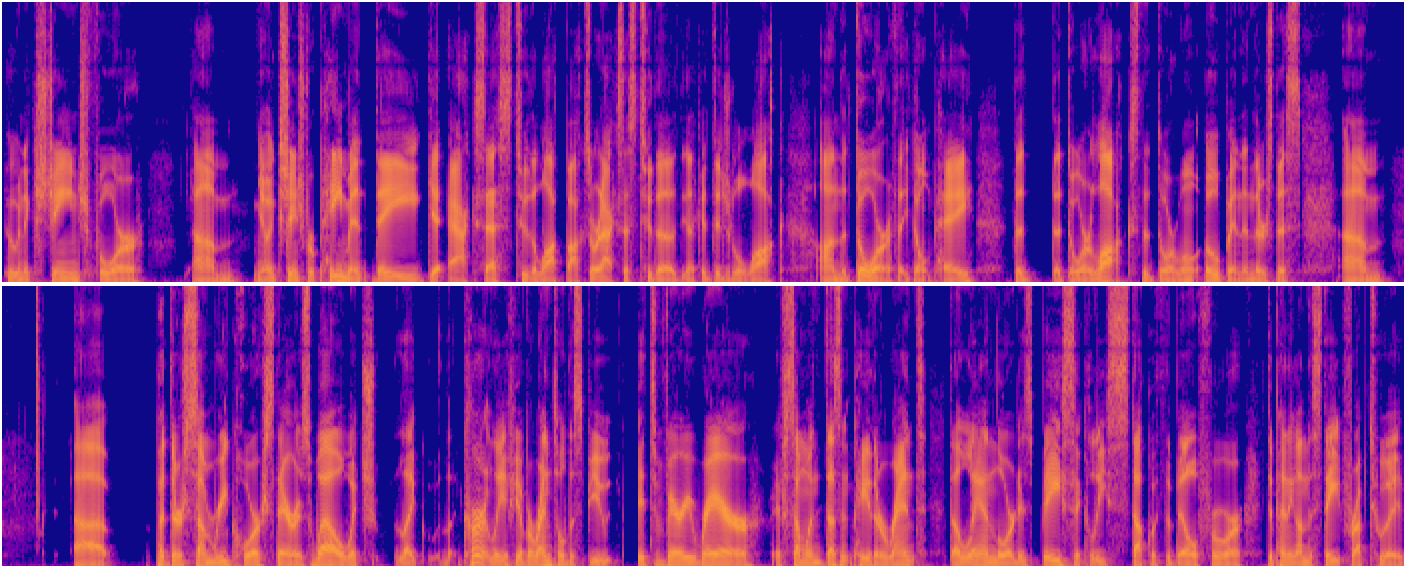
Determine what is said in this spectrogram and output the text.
who, in exchange for um, you know, in exchange for payment, they get access to the lockbox or access to the like a digital lock on the door. If they don't pay, the the door locks. The door won't open, and there's this. Um, uh, but there's some recourse there as well which like currently if you have a rental dispute it's very rare if someone doesn't pay their rent the landlord is basically stuck with the bill for depending on the state for up to a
